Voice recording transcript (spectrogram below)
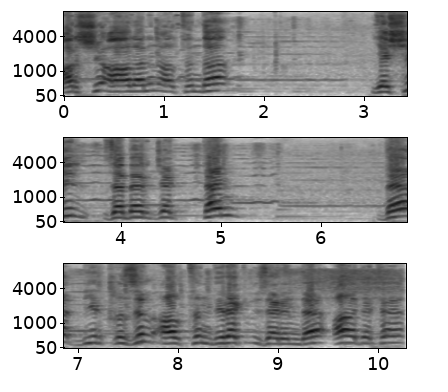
arşı ağlanın altında yeşil zebercetten ve bir kızıl altın direk üzerinde adete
